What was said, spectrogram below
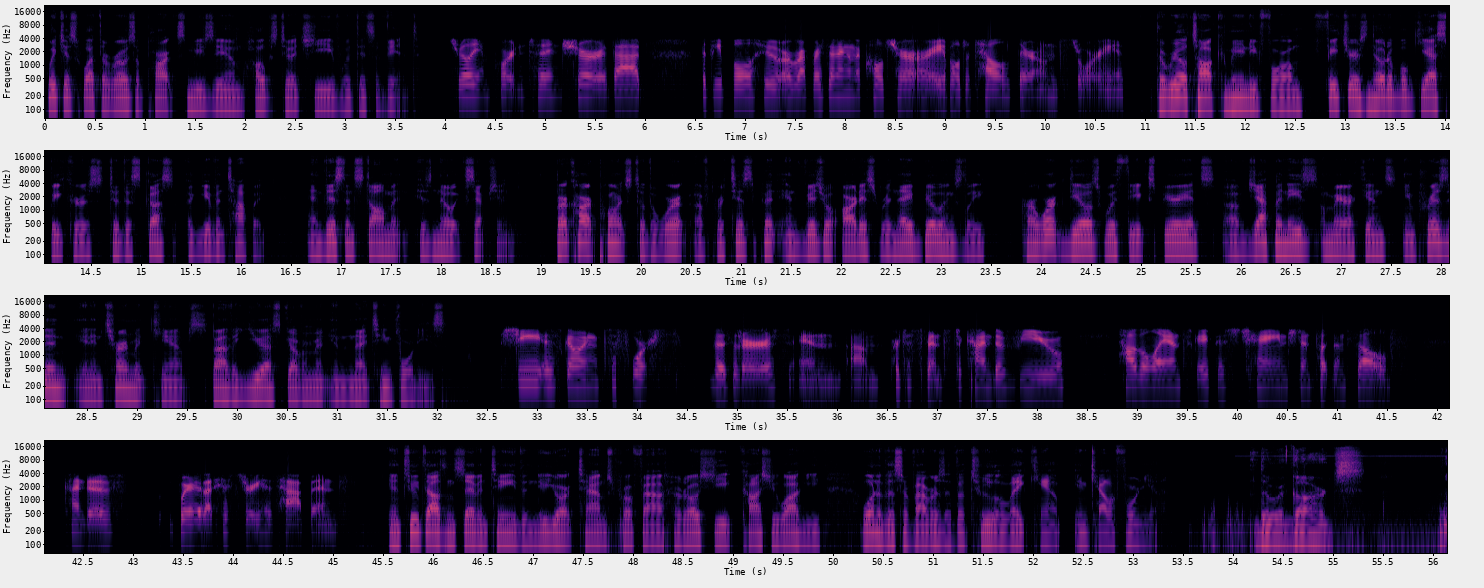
which is what the Rosa Parks Museum hopes to achieve with this event. It's really important to ensure that the people who are representing the culture are able to tell their own story. The Real Talk Community Forum features notable guest speakers to discuss a given topic, and this installment is no exception. Burkhart points to the work of participant and visual artist Renee Billingsley. Her work deals with the experience of Japanese Americans imprisoned in internment camps by the U.S. government in the 1940s. She is going to force visitors and um, participants to kind of view how the landscape has changed and put themselves kind of where that history has happened. In 2017, the New York Times profiled Hiroshi Kashiwagi, one of the survivors of the Tule Lake camp in California. There were guards,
